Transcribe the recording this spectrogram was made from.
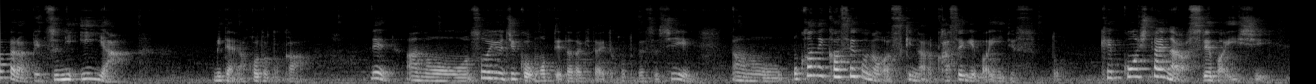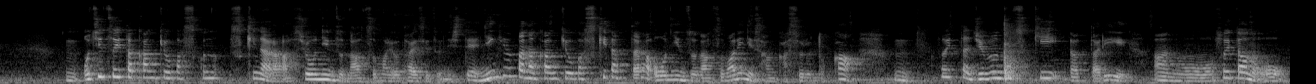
うから別にいいや。みたいなこととか。であのそういう軸を持っていただきたいってことですし。あのお金稼ぐのが好きなら稼げばいいですと。結婚したいならすればいいし。うん、落ち着いた環境が好きなら少人数の集まりを大切にして賑やかな環境が好きだったら大人数の集まりに参加するとか、うん、そういった自分の好きだったりあのそういったのを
